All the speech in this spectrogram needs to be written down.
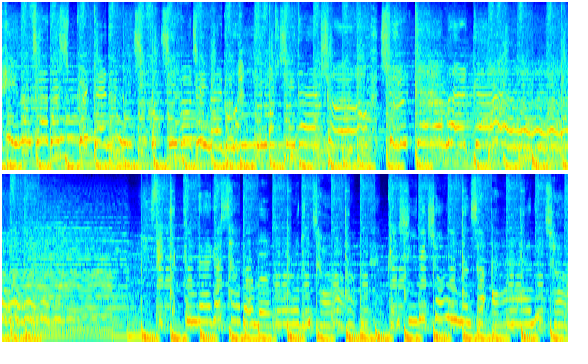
이 남자다 싶을 때는 눈치코치 보지 말고 아낌 없이 다쳐요. 줄까 말까. 살짝 큰 다가서도 모른 척. 괜시리 좋으면서 아닌 척.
